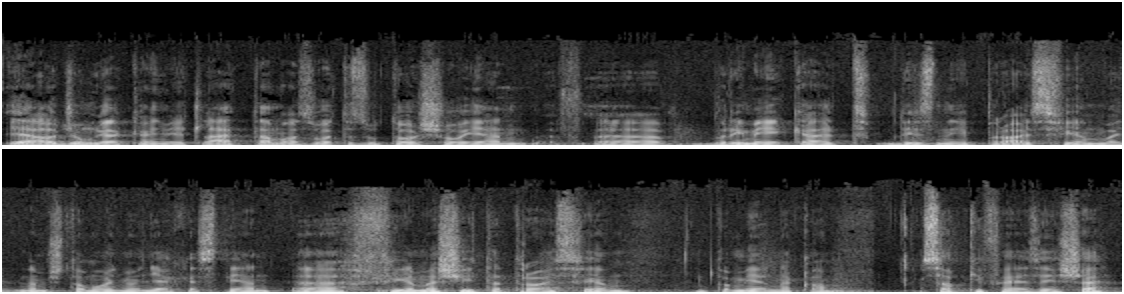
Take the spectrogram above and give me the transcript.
ja, a dzsungel könyvét láttam, az volt az utolsó ilyen uh, remake-elt Disney rajzfilm, vagy nem is tudom, hogy mondják ezt, ilyen uh, filmesített rajzfilm. Nem tudom, mi ennek a szabkifejezése.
